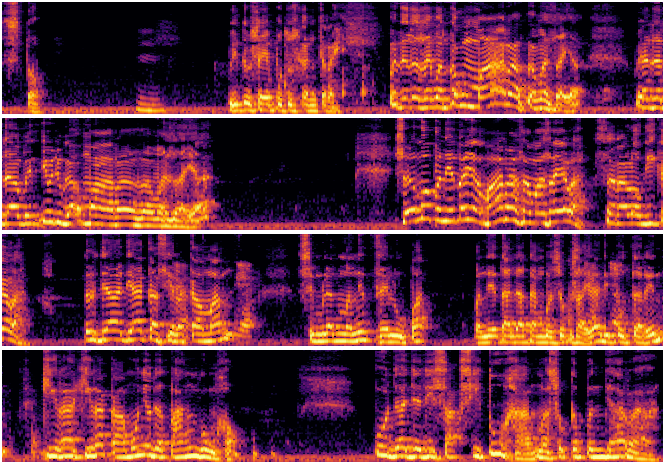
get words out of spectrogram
stop? Hmm. Itu saya putuskan cerai. Pendeta saya Bentong marah sama saya. Pendeta David juga marah sama saya. Semua pendeta ya marah sama saya lah, secara logika lah. Terus dia dia kasih Ya. rekaman Ya. 9 menit saya lupa pendeta datang besok saya diputerin, kira-kira kamu ini udah tanggung kok. Udah jadi saksi Tuhan masuk ke penjara.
